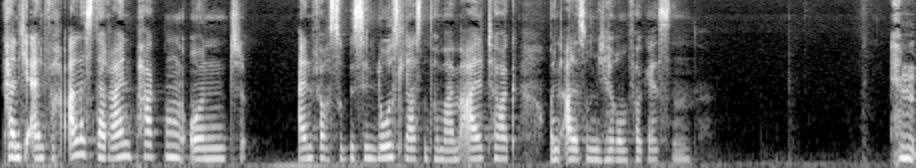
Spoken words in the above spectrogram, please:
kann ich einfach alles da reinpacken und einfach so ein bisschen loslassen von meinem Alltag und alles um mich herum vergessen. Ähm,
